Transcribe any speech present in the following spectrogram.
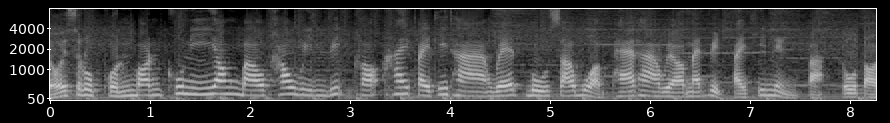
โดยสรุปผลบอลคู่นี้ย่องเบาเข้าวินวิเคราะห์ให้ไปที่ทาง Red Bull ซาบวกแพ้ทางเรอัลมาดริดไปที่ 1 ประตูต่อ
